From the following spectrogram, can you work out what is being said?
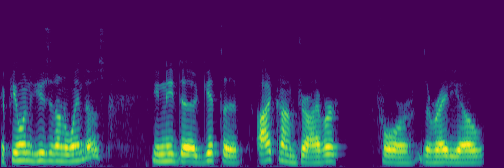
If you want to use it on Windows, you need to get the ICOM driver for the radio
